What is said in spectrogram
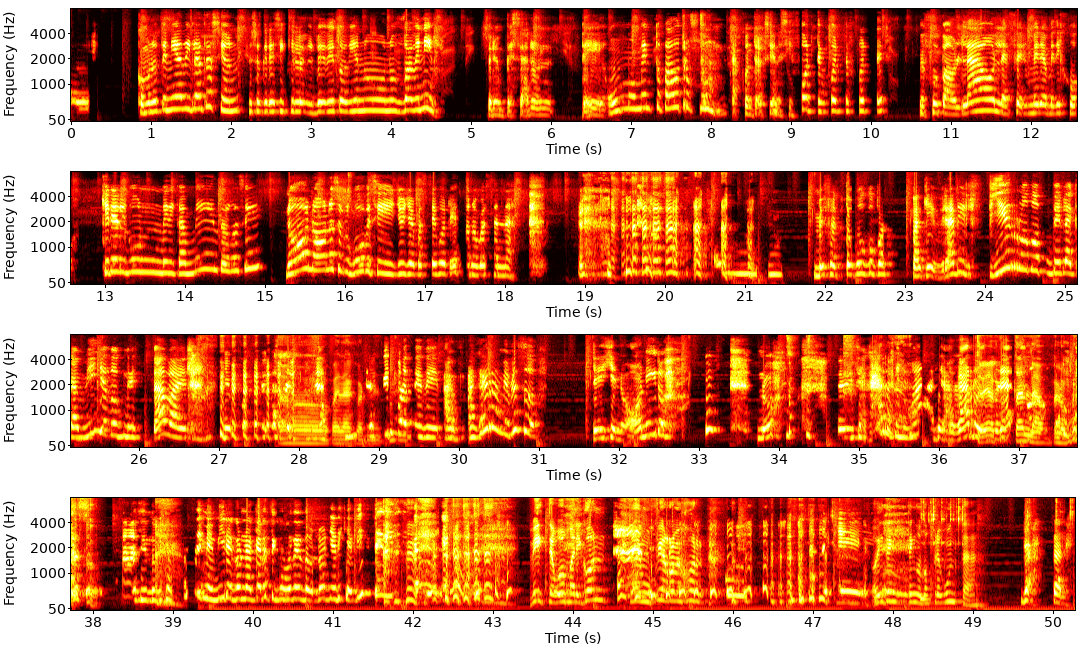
como no tenía dilatación, eso quiere decir que el bebé todavía no, no va a venir. Pero empezaron de un momento para otro, ¡fum! las contracciones y fuerte, fuerte, fuerte. Me fui para un lado, la enfermera me dijo, ¿quiere algún medicamento o algo así? No, no, no se preocupe, si yo ya pasé por esto, no pasa nada. Me faltó poco para quebrar el fierro donde la camilla donde estaba. El, Oh, para. Fírmate de, "A- agárrame, brazo. Le dije, no, negro. no. Me dice, agárrate nomás. Le agarro Te voy el a brazo cortar la- los brazos. Haciendo muchas cosas y me mira con una cara así como de dolor. Yo dije, ¿viste? ¿Viste? ¿Viste, weón maricón? Tráeme un fierro mejor. Eh, Hoy tengo dos preguntas. ya, dale.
